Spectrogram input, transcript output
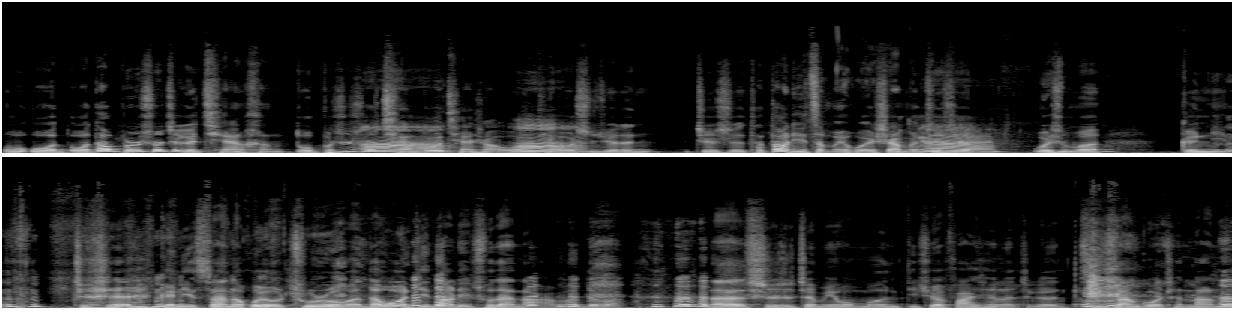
我我我倒不是说这个钱很多，不是说钱多嗯钱少问题，嗯我是觉得就是它到底怎么一回事嘛，就是嗯为什么跟你就是跟你算的会有出入嘛？但问题到底出在哪儿嘛，对吧？那事实证明，我们的确发现了这个计算过程当中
